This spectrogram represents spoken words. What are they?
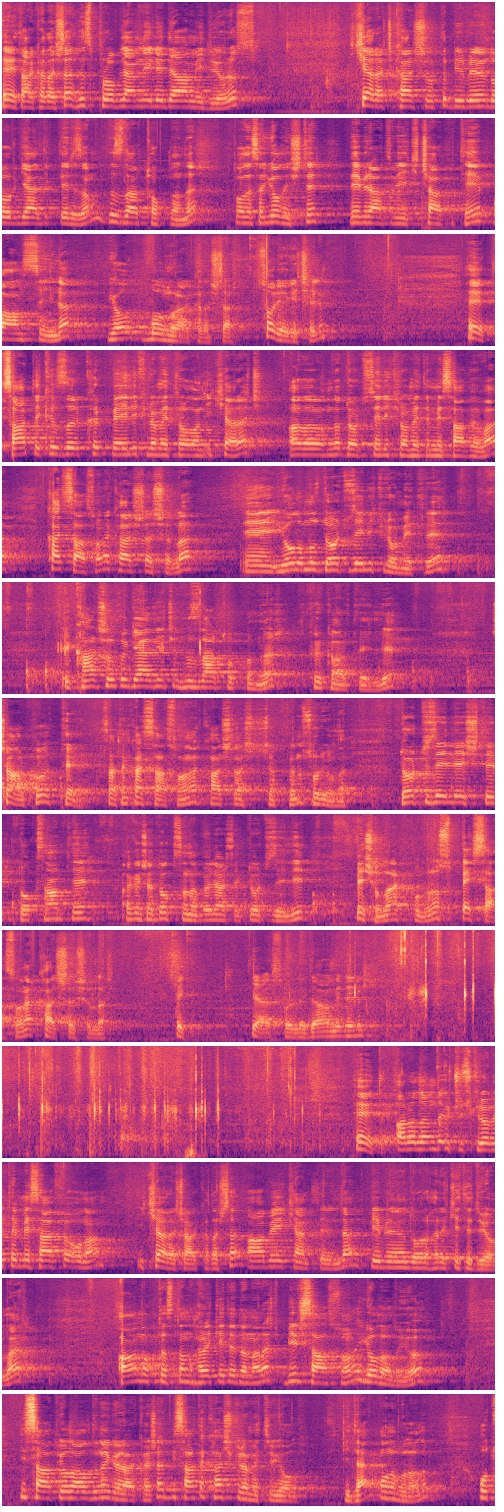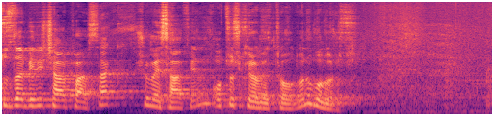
Evet arkadaşlar hız problemleriyle devam ediyoruz. İki araç karşılıklı birbirine doğru geldikleri zaman hızlar toplanır. Dolayısıyla yol eşittir V1 artı V2 çarpı T bağıntısıyla yol bulunur arkadaşlar. Soruya geçelim. Evet saatteki hızları 40 ve 50 km olan iki araç aralarında 450 km mesafe var. Kaç saat sonra karşılaşırlar? Ee, yolumuz 450 kilometre. E, karşılıklı geldiği için hızlar toplanır. 40 artı 50 çarpı t. Zaten kaç saat sonra karşılaşacaklarını soruyorlar. 450 eşittir 90 t. Arkadaşlar 90'a bölersek 450 5 olarak buluruz. 5 saat sonra karşılaşırlar. Peki diğer soruyla devam edelim. Evet, aralarında 300 kilometre mesafe olan iki araç arkadaşlar AB kentlerinden birbirine doğru hareket ediyorlar. A noktasından hareket eden araç 1 saat sonra yol alıyor. 1 saat yol aldığına göre arkadaşlar 1 saate kaç kilometre yol gider onu bulalım. 30'da 1'i çarparsak şu mesafenin 30 kilometre olduğunu buluruz.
